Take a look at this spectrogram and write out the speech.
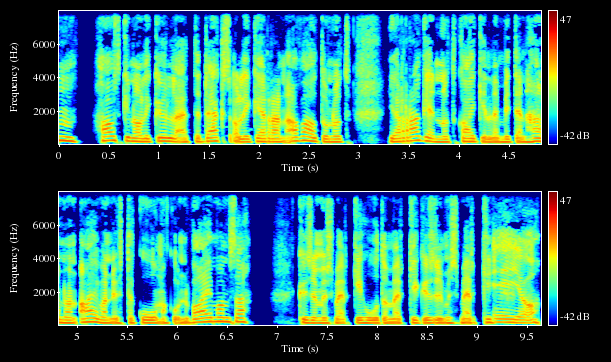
Hmm, hauskin oli kyllä, että Dax oli kerran avautunut ja rakennut kaikille, miten hän on aivan yhtä kuuma kuin vaimonsa. Kysymysmerkki, huutomerkki, kysymysmerkki. Ei oo.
